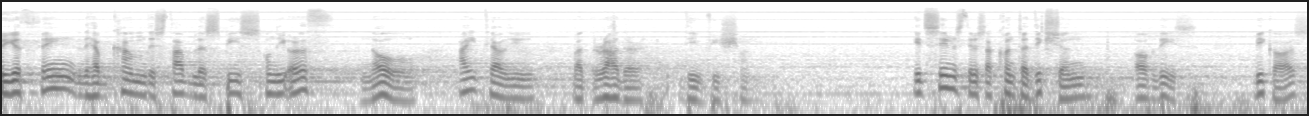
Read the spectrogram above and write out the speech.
Do you think they have come to establish peace on the earth? No, I tell you, but rather division. It seems there's a contradiction of this because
